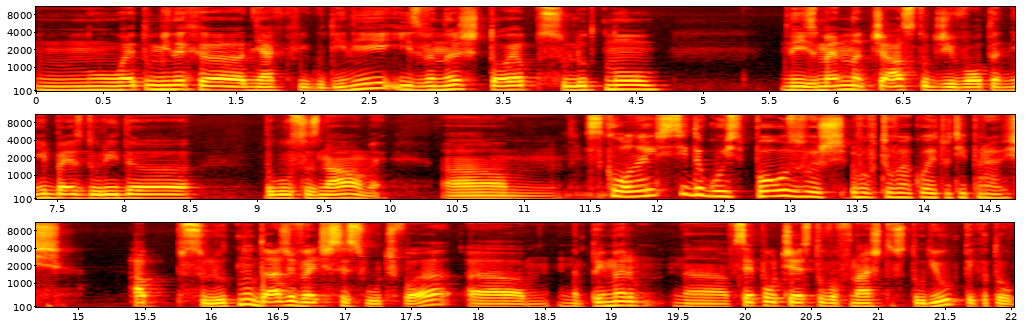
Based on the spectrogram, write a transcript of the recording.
но ето минаха някакви години и изведнъж той е абсолютно неизменна част от живота ни, без дори да, да го осъзнаваме. А, Склонен ли си да го използваш в това, което ти правиш? Абсолютно, даже вече се случва. А, например, а, все по-често в нашото студио, тъй като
